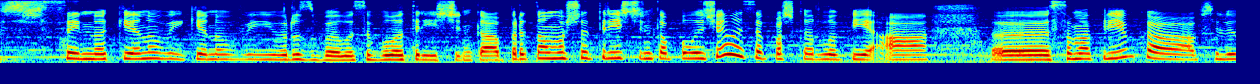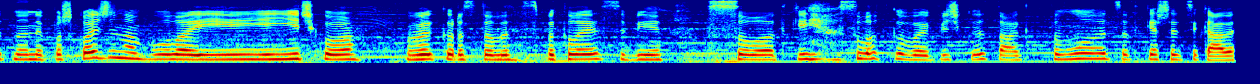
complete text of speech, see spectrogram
сильно кинув і кинув і розбилося. Була тріщинка. А при тому, що тріщинка вийшла по шкарлупі, а Е, Сама плівка абсолютно не пошкоджена була, і яєчко використали, спекли собі солодкий, солодку випічку. Так, тому це таке ще цікаве.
